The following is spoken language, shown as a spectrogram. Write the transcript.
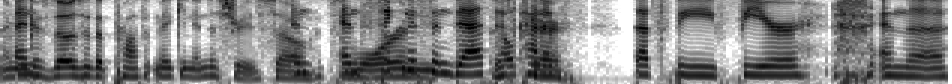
I mean, because those are the profit-making industries. So and, it's and war sickness and, death is kind of that's the fear and the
